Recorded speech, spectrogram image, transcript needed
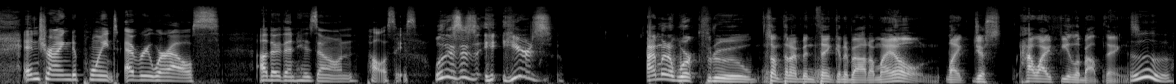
and trying to point everywhere else other than his own policies. Well, this is he- here's I'm going to work through something I've been thinking about on my own, like just how I feel about things. Ooh.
